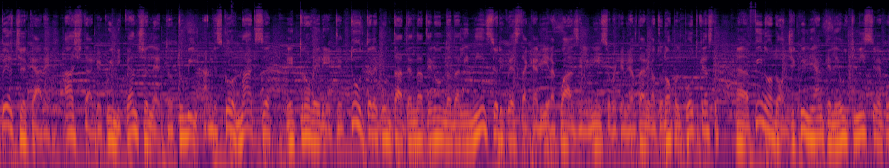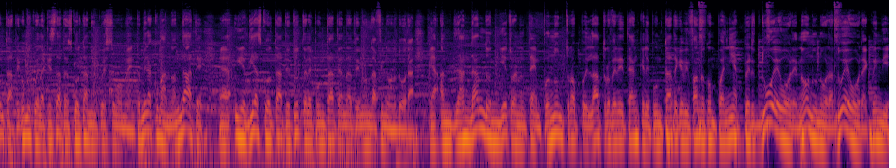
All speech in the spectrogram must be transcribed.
per cercare hashtag quindi cancelletto to be underscore max e troverete tutte le puntate andate in onda dall'inizio di questa carriera, quasi l'inizio perché in realtà è arrivato dopo il podcast, eh, fino ad oggi, quindi anche le ultime ultimissime puntate come quella che state ascoltando in questo momento. Mi raccomando, andate eh, riascoltate tutte le puntate andate in onda fino ad ora. E andando indietro nel tempo, non troppo in là, troverete anche le puntate che vi fanno compagnia per due ore, non un'ora, due ore. Quindi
